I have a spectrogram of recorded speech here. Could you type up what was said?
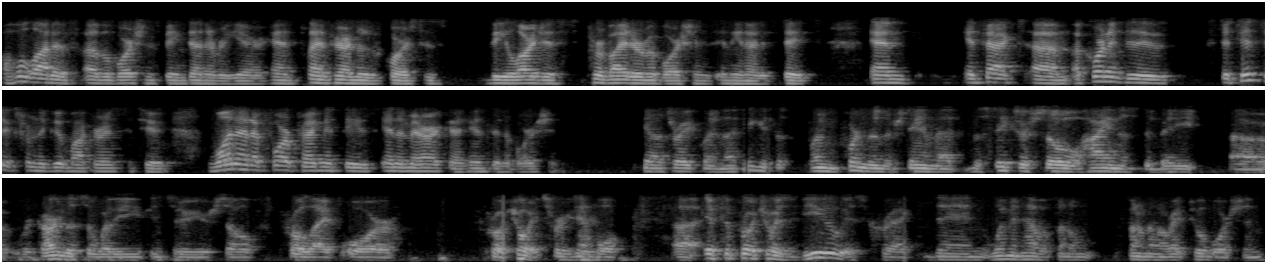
a whole lot of, of abortions being done every year, and Planned Parenthood, of course, is the largest provider of abortions in the United States. And in fact, um, according to statistics from the Guttmacher Institute, one out of four pregnancies in America ends in abortion. Yeah, that's right, Quinn. I think it's important to understand that the stakes are so high in this debate, uh, regardless of whether you consider yourself pro-life or pro-choice. For example, uh, if the pro-choice view is correct, then women have a funda- fundamental right to abortion,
